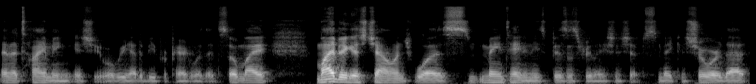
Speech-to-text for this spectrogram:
and a timing issue where we had to be prepared with it. So my my biggest challenge was maintaining these business relationships, making sure that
